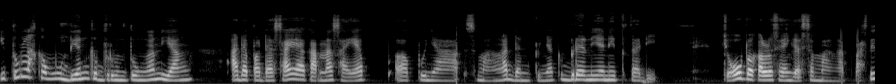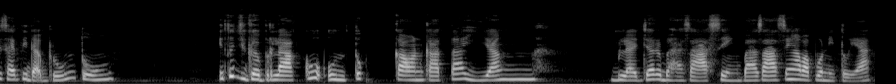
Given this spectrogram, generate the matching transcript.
Itulah kemudian keberuntungan yang ada pada saya karena saya uh, punya semangat dan punya keberanian itu tadi. Coba kalau saya nggak semangat, pasti saya tidak beruntung. Itu juga berlaku untuk kawan kata yang belajar bahasa asing, bahasa asing apa pun itu ya.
